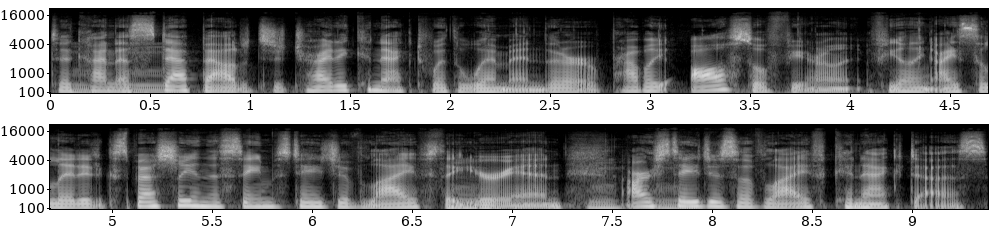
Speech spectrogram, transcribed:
to kind of step out to try to connect with women that are probably also feeling feeling isolated, especially in the same stage of life that you're in. Our stages of life connect us.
